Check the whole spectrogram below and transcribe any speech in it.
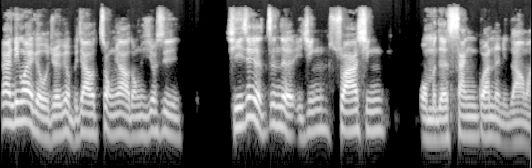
那另外一个，我觉得一个比较重要的东西，就是其实这个真的已经刷新我们的三观了，你知道吗？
